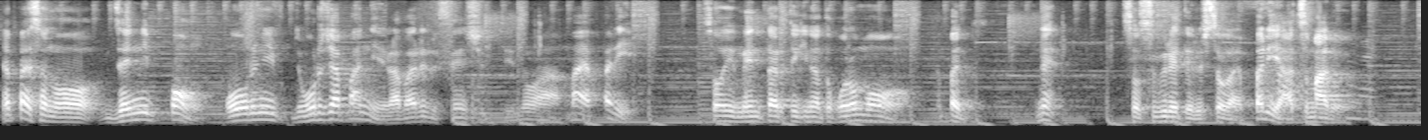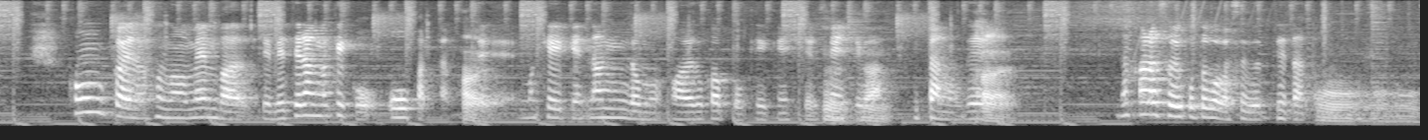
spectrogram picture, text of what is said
やっぱりその全日本オールにオールジャパンに選ばれる選手っていうのは、まあ、やっぱりそういうメンタル的なところもやっぱりねそう優れてる人がやっぱり集まる。今回のそのメンバーでベテランが結構多かったので、はまあ、経験何度もワールドカップを経験している選手がい。たので、はだからそういう言葉がすぐ出たと。い、思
